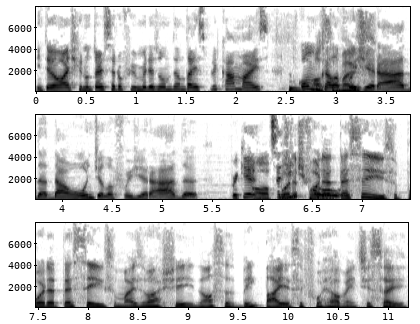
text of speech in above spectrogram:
Então eu acho que no terceiro filme eles vão tentar explicar mais como Nossa, que ela foi mas- gerada, da onde ela foi gerada. Porque a pode, gente pode for... até ser isso, pode até ser isso, mas eu achei, nossa, bem paia se for realmente isso aí.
